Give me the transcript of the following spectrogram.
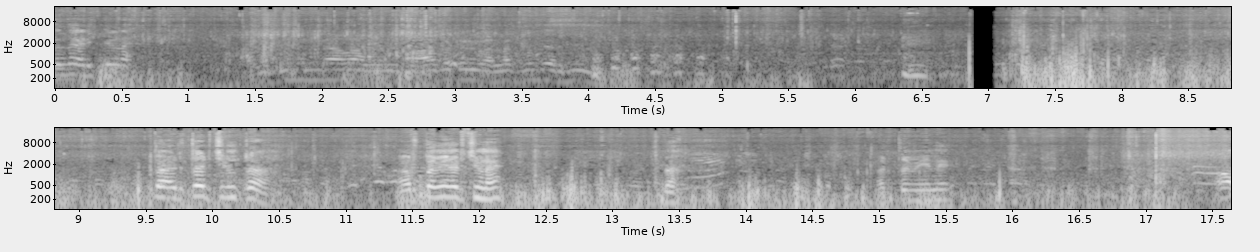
വെള്ളക്കൊന്ന് അടിക്കണേ. ഇതാ അടുത്തടിച്ചിട്ടാ അടുത്ത മീൻ അടിച്ചിണേ അടുത്ത മീന് ഓ.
